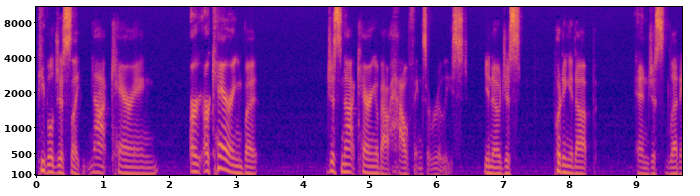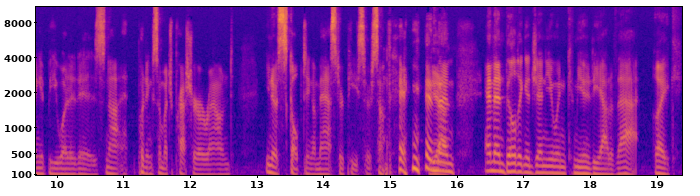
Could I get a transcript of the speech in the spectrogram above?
people just like not caring or, or caring, but just not caring about how things are released, you know, just putting it up and just letting it be what it is, not putting so much pressure around you know sculpting a masterpiece or something and Yeah. then and then building a genuine community out of that like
